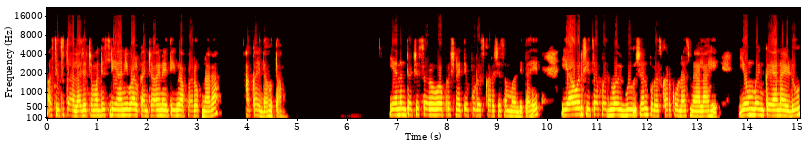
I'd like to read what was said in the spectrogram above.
अस्तित्वात आला ज्याच्यामध्ये स्त्रिया आणि बालकांच्या अनैतिक व्यापार रोखणारा हा कायदा होता. यानंतरचे सर्व प्रश्न आहेत ते पुरस्काराशी संबंधित आहेत. या वर्षीचा पद्मविभूषण पुरस्कार कोणास मिळाला आहे? यम व्यंकय्या नायडू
